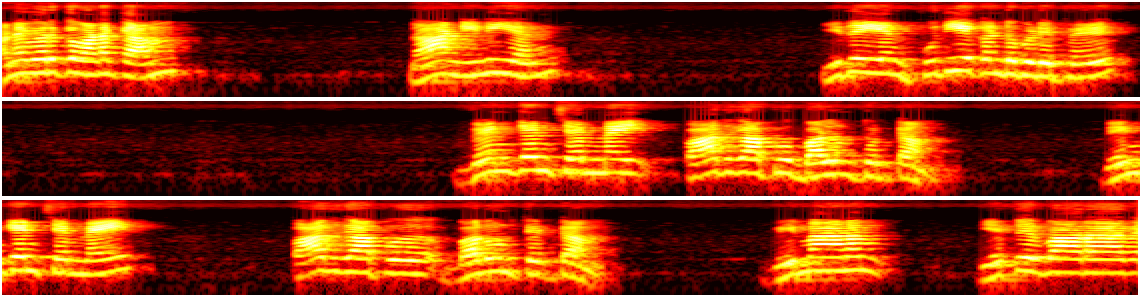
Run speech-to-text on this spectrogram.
அனைவருக்கும் வணக்கம். நான் இனியன். இது என் புதிய கண்டுபிடிப்பு. வெங்கன் செம்மை பாதுகாப்பு பலூன் திட்டம். வெங்கன் செம்மை பாதுகாப்பு பலூன் திட்டம். விமானம் எதிர்பாராத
